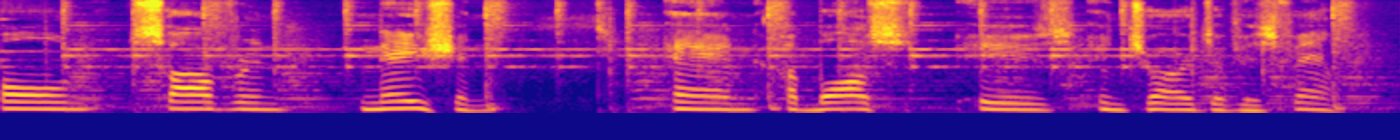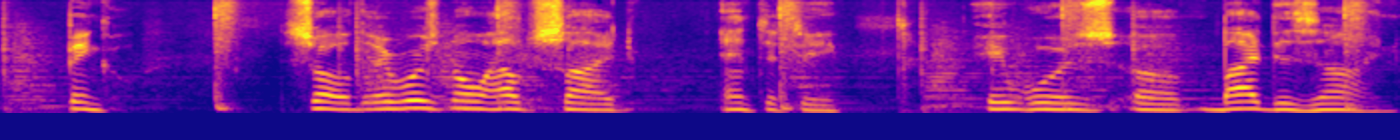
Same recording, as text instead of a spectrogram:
own sovereign nation, and a boss is in charge of his family. Bingo. So there was no outside entity, it was uh, by design.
